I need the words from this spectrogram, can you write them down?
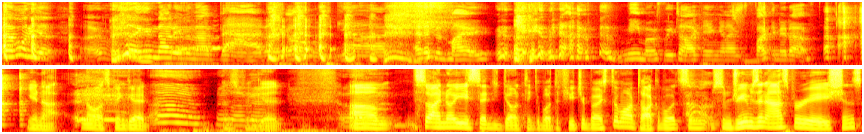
I'm only like, not even that bad. Like, oh my god! And this is my me mostly talking, and I'm fucking it up. You're not. No, it's been good. Oh, It's been it. good. Um, so I know you said you don't think about the future, but I still want to talk about some Oh. some dreams and aspirations.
